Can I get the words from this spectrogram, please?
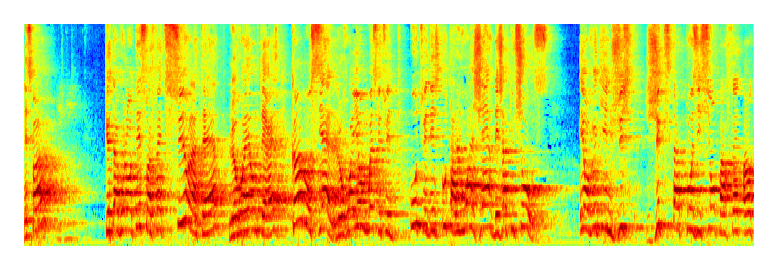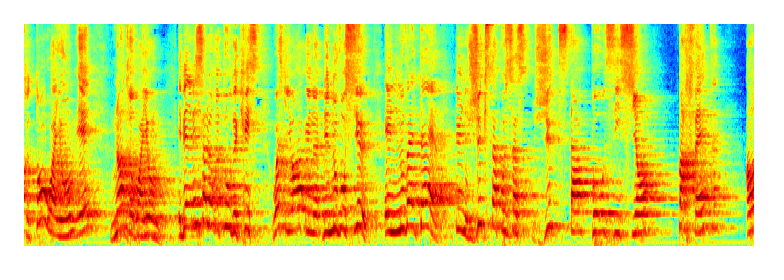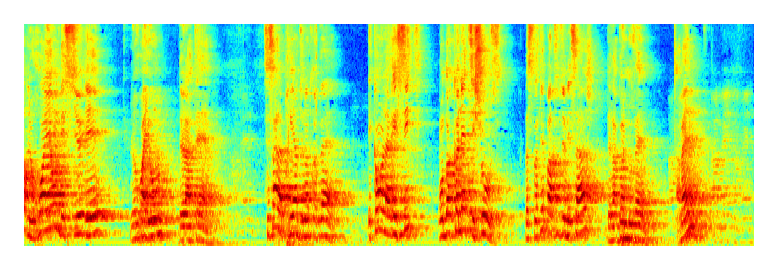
N'est-ce pas? Que ta volonté soit faite sur la terre, le royaume terrestre, comme au ciel, le royaume où tu es, où ta loi gère déjà toutes choses. Et on veut qu'il y ait une juste juxtaposition parfaite entre ton royaume et notre royaume. Et bien mais c'est ça le retour de Christ. Où est-ce qu'il y aura des nouveaux cieux et une nouvelle terre, une juxtaposition parfaite entre le royaume des cieux et le royaume de la terre. C'est ça la prière de notre Père. Et quand on la récite, on doit connaître ces choses. Parce que ça fait partie du message de la bonne nouvelle. Amen.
